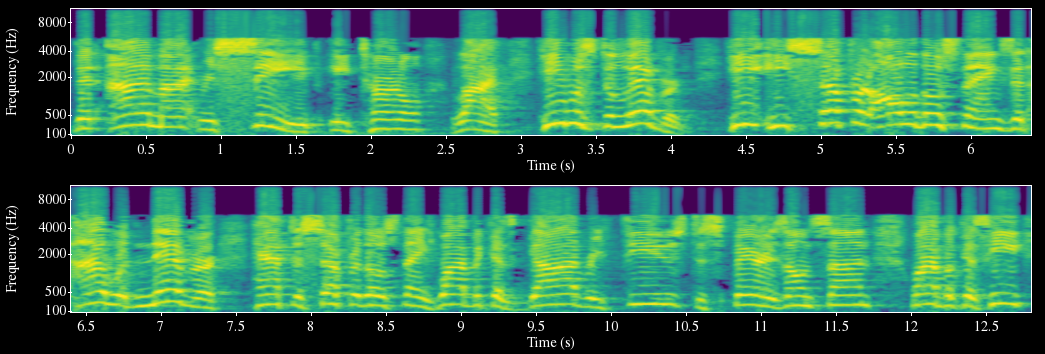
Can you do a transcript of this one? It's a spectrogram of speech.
that I might receive eternal life. He was delivered. He, he suffered all of those things that I would never have to suffer those things. Why? Because God refused to spare His own Son. Why? Because He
